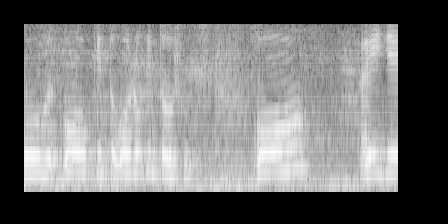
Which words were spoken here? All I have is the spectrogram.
ও ও কিন্তু, ওরও কিন্তু অসুস্থ। ও এই যে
